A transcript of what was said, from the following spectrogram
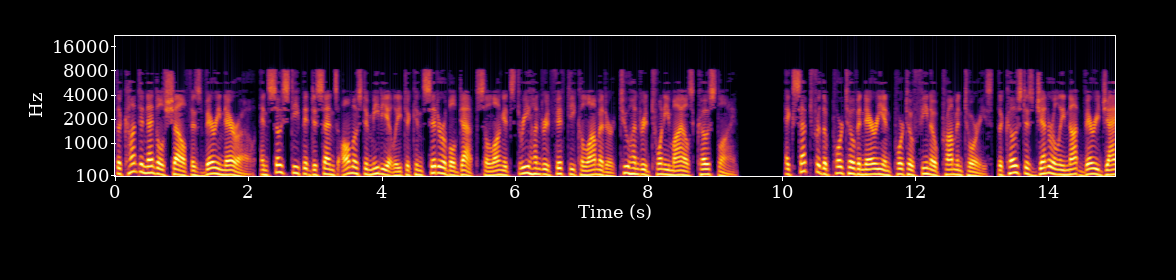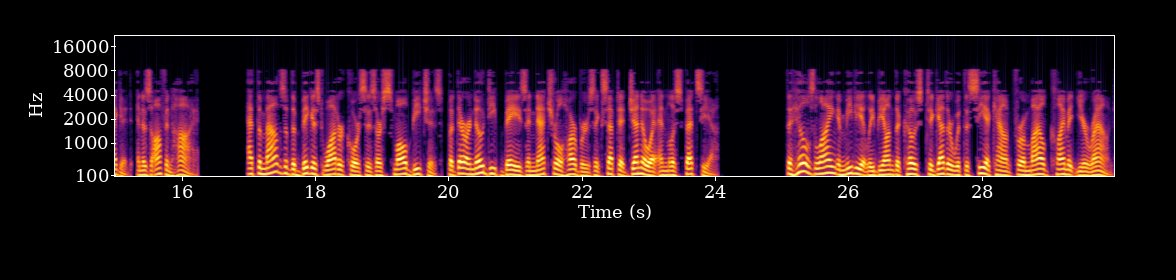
The continental shelf is very narrow, and so steep it descends almost immediately to considerable depths along its 350 km 220 miles coastline. Except for the Portovenere and Portofino promontories, the coast is generally not very jagged, and is often high. At the mouths of the biggest watercourses are small beaches, but there are no deep bays and natural harbours except at Genoa and La Spezia. The hills lying immediately beyond the coast together with the sea account for a mild climate year-round.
